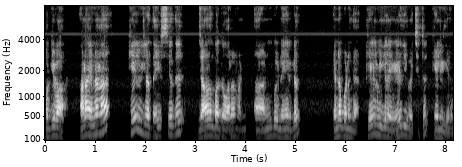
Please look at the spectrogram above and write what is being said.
ஓகேவா ஆனா என்னன்னா கேள்விகளை தயவு செய்து ஜாதகம் பார்க்க வர நன் அன்பு நேர்கள் என்ன பண்ணுங்க? கேள்விகளை எழுதி வச்சுட்டு கேள்விகள்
